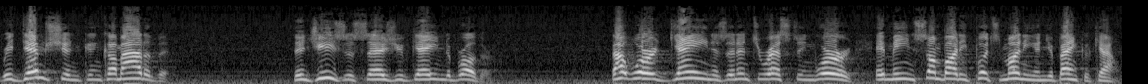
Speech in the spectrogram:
redemption can come out of it, then Jesus says you've gained a brother. That word gain is an interesting word. It means somebody puts money in your bank account.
